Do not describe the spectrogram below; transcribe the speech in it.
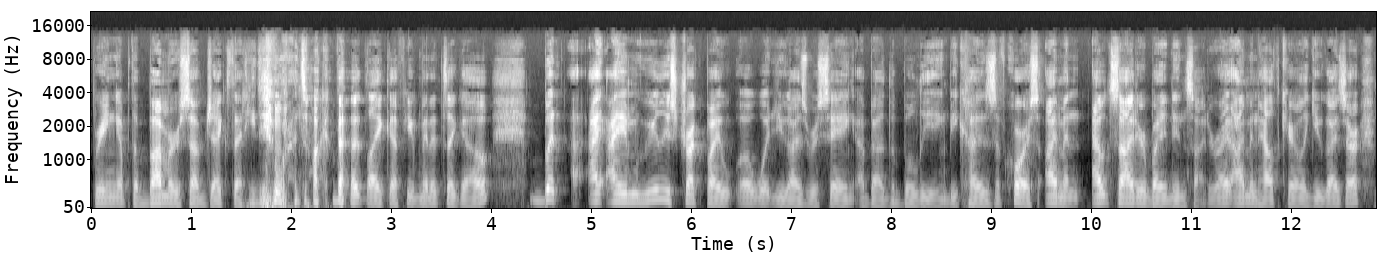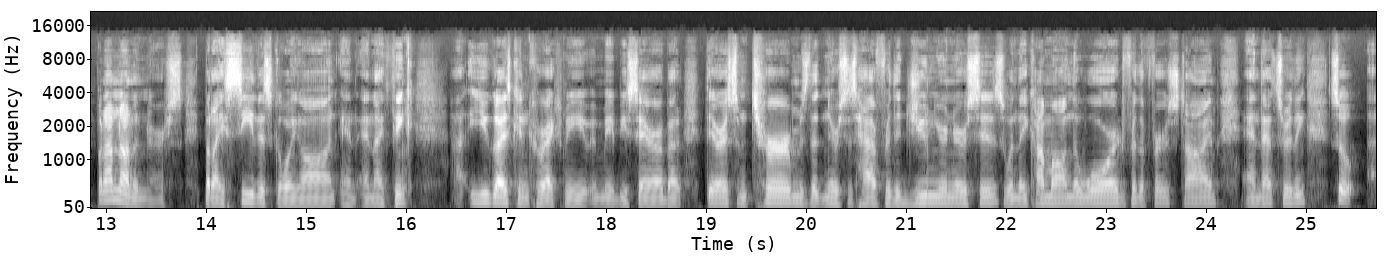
bringing up the bummer subjects that he didn't want to talk about like a few minutes ago. But I, I am really struck by uh, what you guys were saying about the bullying because, of course, I'm an outsider but an insider, right? I'm in healthcare like you guys are, but I'm not a nurse. But I see this going on, and and I think uh, you guys can correct me, maybe Sarah, about there are some terms that nurses have for the junior nurses when they come on the ward for the first time and that sort of thing. So, uh,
